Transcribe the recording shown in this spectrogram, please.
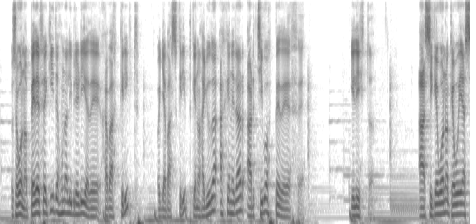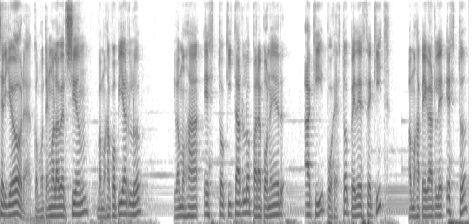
Entonces, bueno, PDFKit es una librería de JavaScript o JavaScript que nos ayuda a generar archivos PDF. Y listo. Así que bueno, ¿qué voy a hacer yo ahora? Como tengo la versión, vamos a copiarlo y vamos a esto quitarlo para poner aquí, pues esto, PDF Kit. Vamos a pegarle esto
